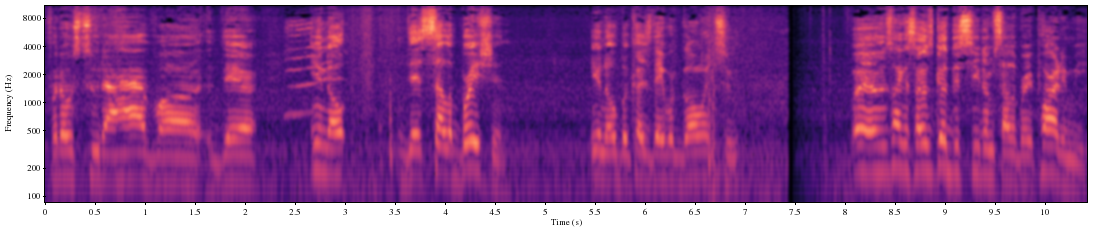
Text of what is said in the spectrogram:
for those two to have uh, their, you know, their celebration, you know, because they were going to. Well, it was like I said, it was good to see them celebrate. Pardon me.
